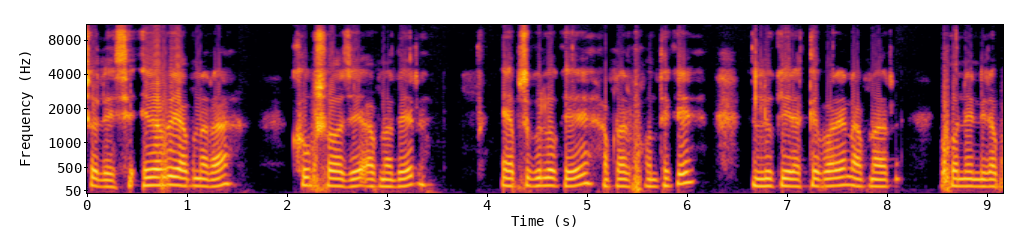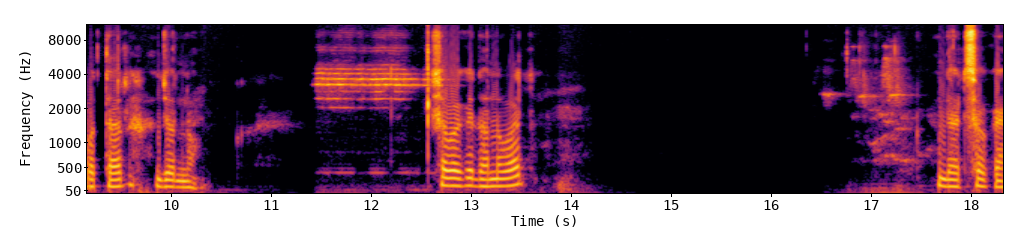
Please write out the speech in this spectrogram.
চলে এসেছে এভাবেই আপনারা খুব সহজে আপনাদের অ্যাপসগুলোকে আপনার ফোন থেকে লুকিয়ে রাখতে পারেন আপনার ফোনের নিরাপত্তার জন্য। সবাইকে ধন্যবাদ। দ্যাটস ওকে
